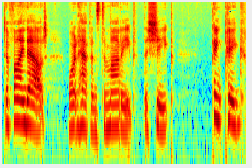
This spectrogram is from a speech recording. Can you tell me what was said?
to find out what happens to Mareep, the sheep, Pink Pig,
